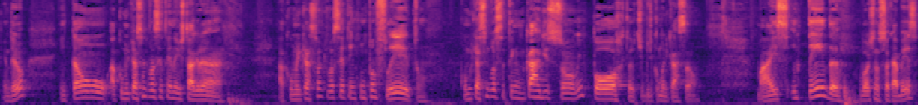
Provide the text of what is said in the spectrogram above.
Entendeu? Então a comunicação que você tem no Instagram, a comunicação que você tem com panfleto, a comunicação que você tem com carro de som, não importa o tipo de comunicação. Mas entenda, bote na sua cabeça,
